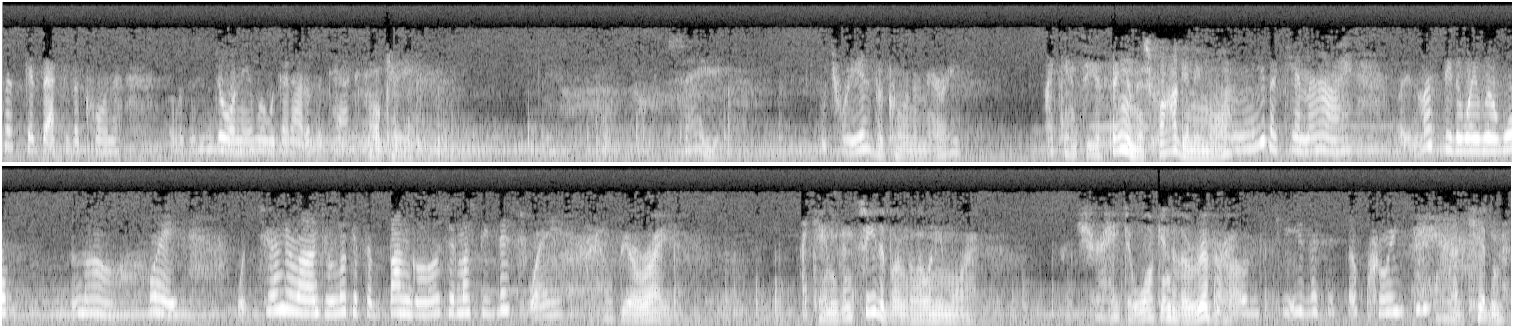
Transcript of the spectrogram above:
Let's get back to the corner. There was a store near where we got out of the taxi. Okay. Say, which way is the corner, Mary? I can't see a thing in this fog anymore. Neither can I. But it must be the way we'll walk. No, wait. We turned around to look at the bungalow, so it must be this way. I hope you're right. I can't even see the bungalow anymore. I'd sure hate to walk into the river. Oh, gee, this is so creepy. You're not kidding.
